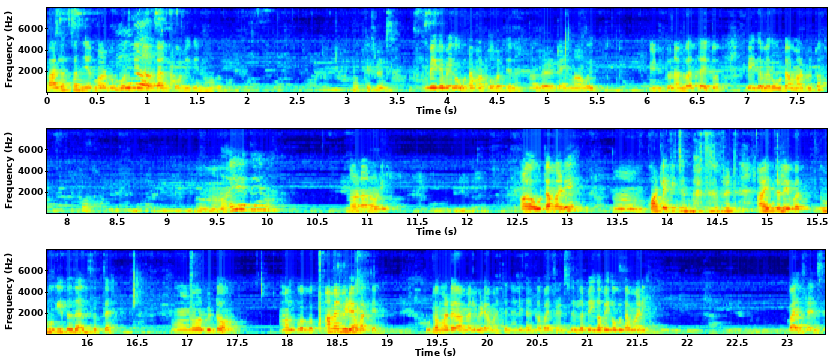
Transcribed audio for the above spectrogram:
ಪಾಲಕ್ ಪನ್ನೀರ್ ಮಾಡಬೇಕು ಅಂತ ಅನ್ಕೊಂಡಿದ್ದೀನಿ ನೋಡಬೇಕು. ಓಕೆ ಫ್ರೆಂಡ್ಸ್ ಬೇಗ ಬೇಗ ಊಟ ಮಾಡ್ಕೊಬರ್ತೀನಿ ಆಲ್ರೆಡಿ ಟೈಮ್ ಆಗೋಯ್ತು. ಎಂಟು ನಲ್ವತ್ತೈದು. ಬೇಗ ಬೇಗ ಊಟ ಮಾಡಿಬಿಟ್ಟು. ಏನು. ನೋಡ. ನೋಡಿ ಊಟ ಮಾಡಿ. ಕೋಟೆ ಕಿಚನ್ ಬರ್ತದೆ ಫ್ರೆಂಡ್ ಆಯ್ತಲ್ಲ, ಇವತ್ತು ಮುಗೀತದೆ ಅನ್ಸುತ್ತೆ. ನೋಡಿಬಿಟ್ಟು ನೋಡ್ಬಿಟ್ಟು ಮಲ್ಕೋಬೇಕು. ಆಮೇಲೆ ವಿಡಿಯೋ ಮಾಡ್ತೀನಿ. ಊಟ ಮಾಡಿ, ಆಮೇಲೆ ವಿಡಿಯೋ ಮಾಡ್ತೀನಿ. ಅಲ್ಲಿ ತನಕ ಬೈ ಫ್ರೆಂಡ್ಸ್ ಎಲ್ಲ ಬೇಗ ಬೇಗ ಊಟ ಮಾಡಿ. ಬಾಯ್ ಫ್ರೆಂಡ್ಸ್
